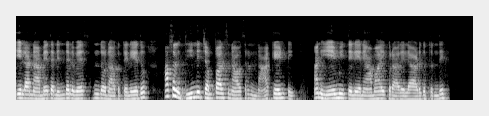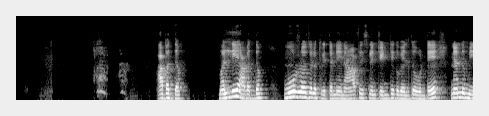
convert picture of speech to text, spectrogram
ఇలా నా మీద నిందలు వేస్తుందో నాకు తెలియదు. అసలు దీన్ని చంపాల్సిన అవసరం నాకేంటి? అని ఏమీ తెలియని అమాయకురాలిలా అడుగుతుంది. అబద్ధం. మళ్ళీ అబద్ధం. మూడు రోజుల క్రితం నేను ఆఫీస్ నుంచి ఇంటికి వెళ్తూ ఉంటే నన్ను మీ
